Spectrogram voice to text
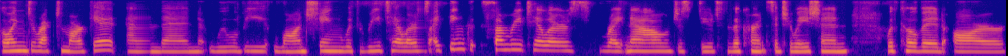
going direct to market and then we will be launching with retailers. I think some retailers right now just due to the current situation with COVID are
